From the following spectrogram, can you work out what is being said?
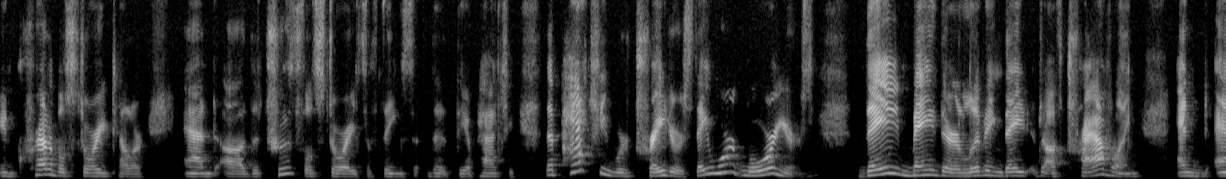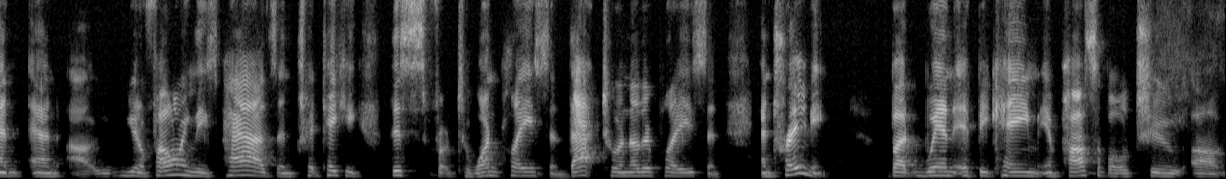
incredible storyteller and uh, the truthful stories of things that the Apache. The Apache were traders. They weren't warriors. They made their living they of traveling and and and uh, you know following these paths and tra- taking this for, to one place and that to another place and and trading. But when it became impossible to uh,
